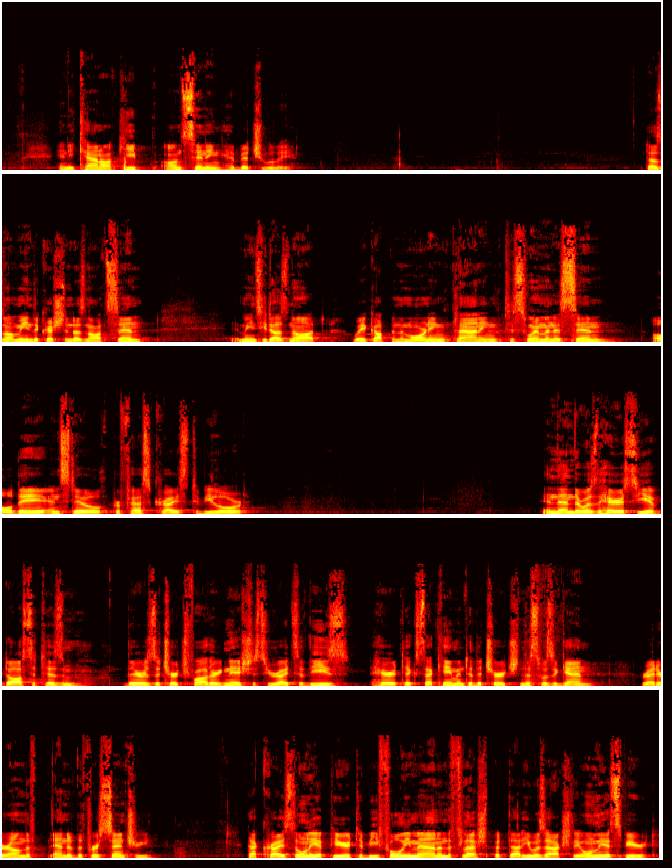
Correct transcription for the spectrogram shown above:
and he cannot keep on sinning habitually. It does not mean the Christian does not sin. It means he does not wake up in the morning planning to swim in his sin all day and still profess Christ to be Lord. And then there was the heresy of Docetism. There is a church father, Ignatius, who writes of these heretics that came into the church, and this was again right around the end of the first century, that Christ only appeared to be fully man in the flesh, but that he was actually only a spirit.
